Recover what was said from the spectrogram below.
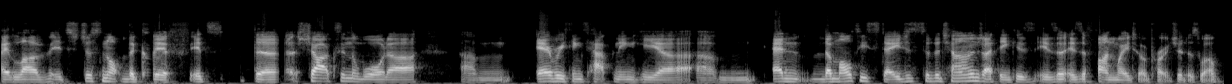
I love it's just not the cliff; it's the sharks in the water. Um, everything's happening here, um, and the multi stages to the challenge. I think is is a, is a fun way to approach it as well.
